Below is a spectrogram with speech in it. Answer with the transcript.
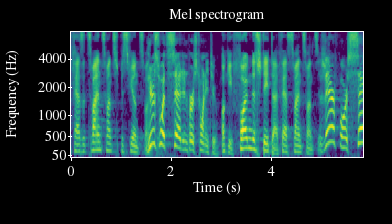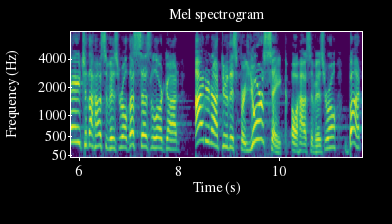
Verse 22 bis 24. Here's what's said in verse 22. Okay, folgendes steht da, Vers 22. Therefore, say to the house of Israel, Thus says the Lord God, I do not do this for your sake, O house of Israel, but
